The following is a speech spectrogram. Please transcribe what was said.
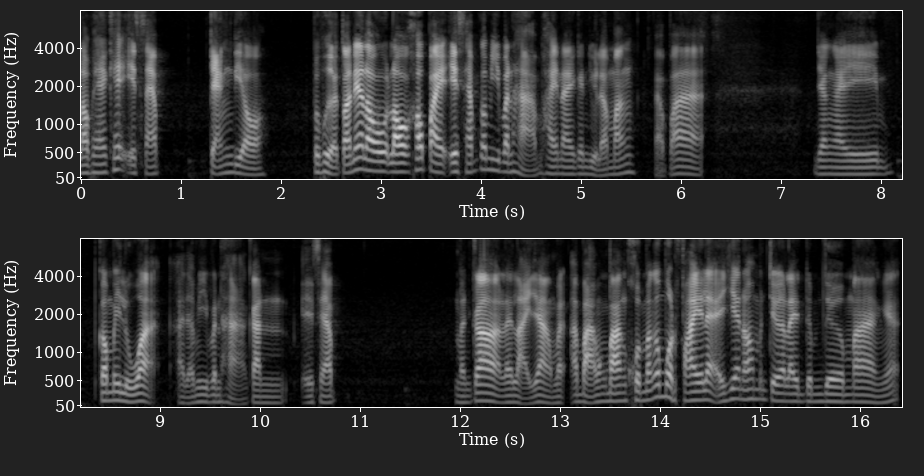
เราแพ้แค่เอซแก๊งเดียวเผื่อตอนนี้เราเราเข้าไปเอซก็มีปัญหาภายในกันอยู่แล้วมั้งแบบว่ายังไงก็ไม่รู้อะอาจจะมีปัญหากันเอซมันก็หลาย ๆ อย่างมันอาบางบางคนมันก็หมดไฟแหละไอ้เหี้ยเนาะมันเจออะไรเดิม ๆ มาอย่างเงี้ย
